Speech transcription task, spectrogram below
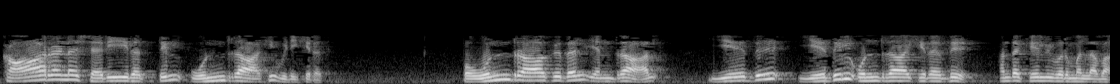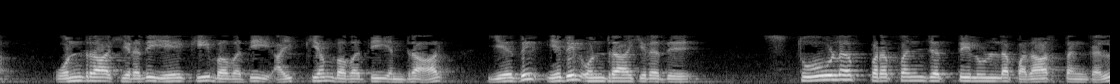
காரண சரீரத்தில் ஒன்றாகி விடுகிறது. இப்போ ஒன்றாகுதல் என்றால் எது எதில் ஒன்றாகிறது? அந்த கேள்வி வரும் அல்லவா ஒன்றாகிறது ஏகி பவதி ஐக்கியம் பவதி என்றால் எது எதில் ஒன்றாகிறது? ஸ்தூல பிரபஞ்சத்தில் உள்ள பதார்த்தங்கள்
